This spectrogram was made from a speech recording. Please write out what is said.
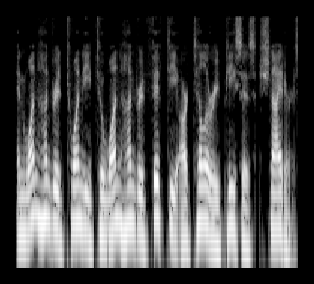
and 120 to 150 artillery pieces Schneiders.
